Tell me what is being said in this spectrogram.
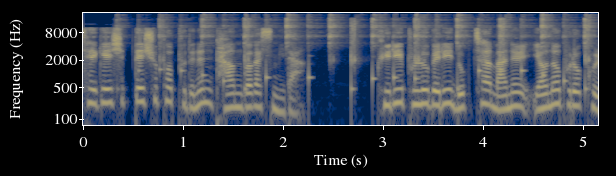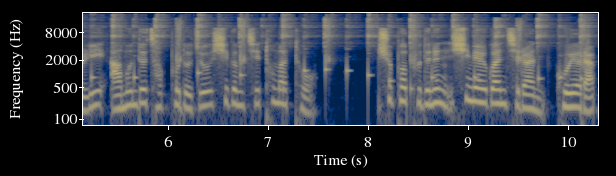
세계 10대 슈퍼푸드는 다음과 같습니다. 귀리, 블루베리, 녹차, 마늘, 연어, 브로콜리, 아몬드, 적포도주, 시금치, 토마토. 슈퍼푸드는 심혈관 질환, 고혈압,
